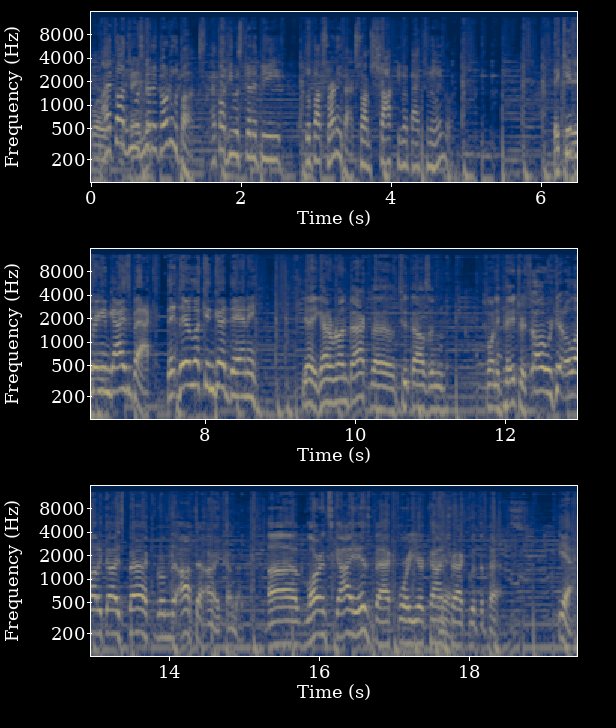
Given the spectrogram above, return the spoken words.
or I thought he was going to go to the Bucs. I thought he was going to be the Bucs running back. So I'm shocked he went back to New England. They keep Yeah. bringing guys back. They, they're looking good, Danny. Yeah, you got to run back the 2020 Patriots. Oh, we're getting a lot of guys back from the opt out. All right, come back. Uh, Lawrence Guy is back for a year contract with the Pats. Yeah,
